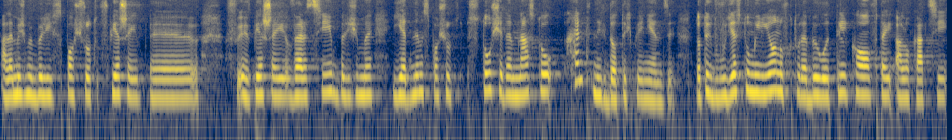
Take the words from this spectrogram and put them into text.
ale myśmy byli spośród, w pierwszej, yy, w pierwszej wersji byliśmy jednym spośród 117 chętnych do tych pieniędzy, do tych 20 milionów, które były tylko w tej alokacji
